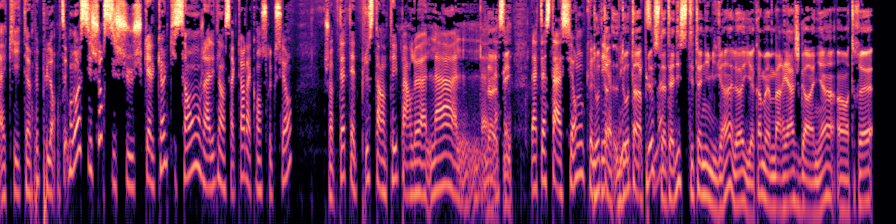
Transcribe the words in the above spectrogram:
euh, qui est un peu plus long. T'sais, moi, c'est sûr, si je suis, je suis quelqu'un qui songe à aller dans le secteur de la construction, je vais peut-être être plus tenté par le, la, la, la- DEP. l'attestation que le D'autant DEP. d'autant plus. Nathalie, si tu es un immigrant, là, il y a comme un mariage gagnant entre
